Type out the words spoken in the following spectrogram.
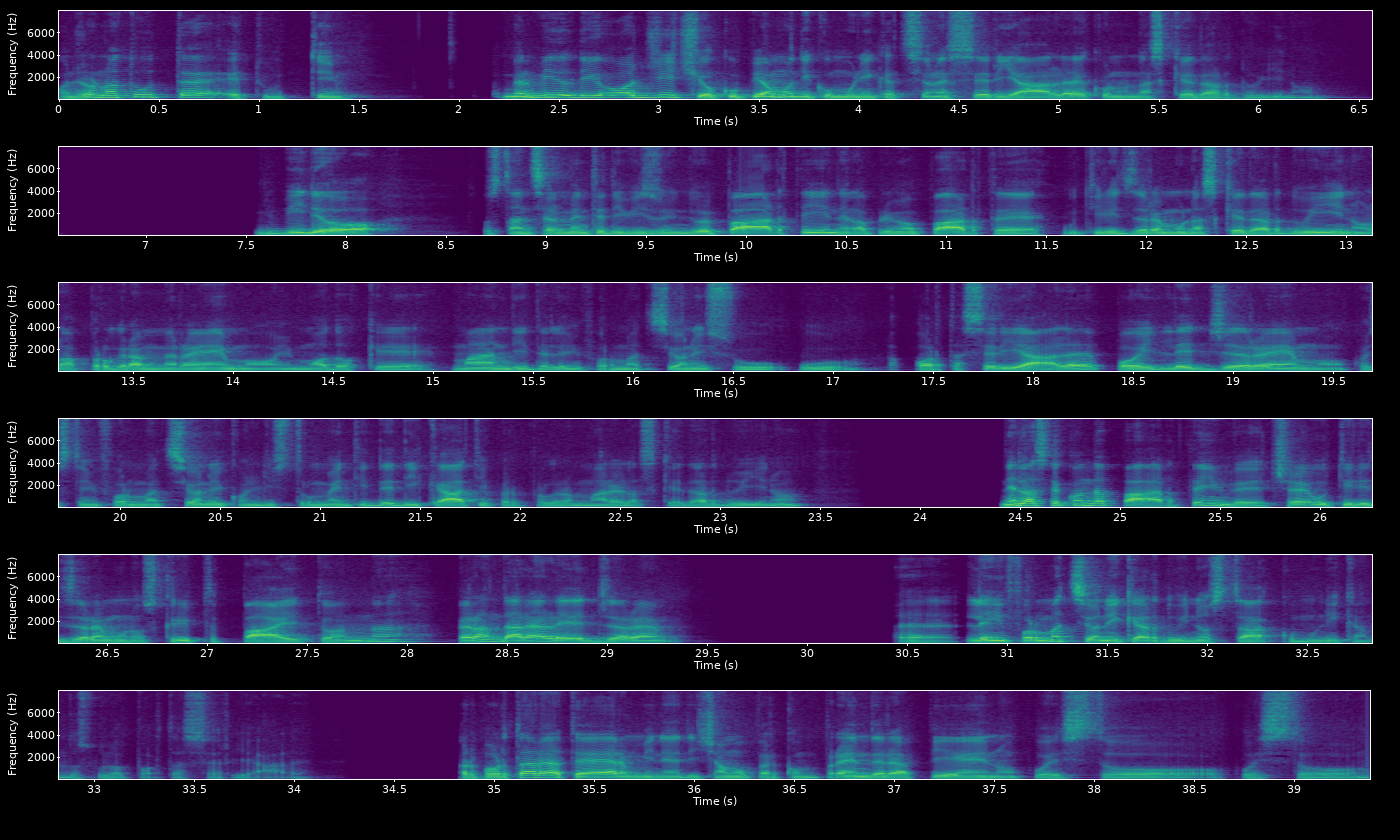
Buongiorno a tutte e tutti. Nel video di oggi ci occupiamo di comunicazione seriale con una scheda Arduino. Il video è sostanzialmente diviso in due parti. Nella prima parte utilizzeremo una scheda Arduino, la programmeremo in modo che mandi delle informazioni sulla porta seriale, poi leggeremo queste informazioni con gli strumenti dedicati per programmare la scheda Arduino. Nella seconda parte invece utilizzeremo uno script Python per andare a leggere eh, le informazioni che Arduino sta comunicando sulla porta seriale. Per portare a termine, diciamo per comprendere appieno questo, questo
